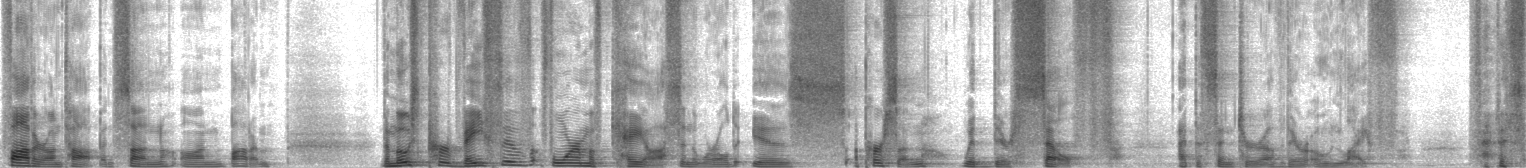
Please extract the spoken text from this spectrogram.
Father on top and Son on bottom. The most pervasive form of chaos in the world is a person with their self at the center of their own life. That is,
